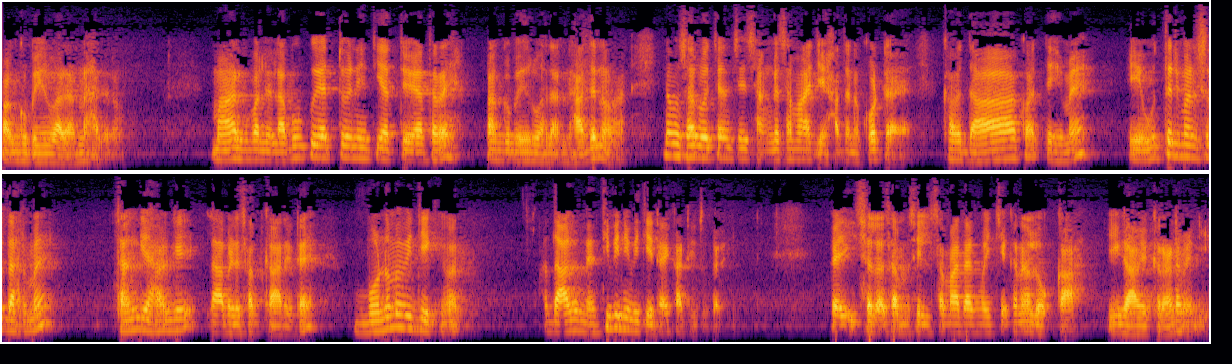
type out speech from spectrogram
පංගු බේරුවා ගන්න හදනවා. මාර්ගඵල ලැබපු ඇත්තෝ නැති ඇත්තෝ අතර පංගු බේරුවා ගන්න හදනවා. නම සර්වචන්සේ සංඝ සමාජයේ හදනකොට කවදාකවත් එහෙම ඒ උත්තරී මනුෂ්‍ය ධර්ම සංඝයාගේ ලාභයට සත්කාරයට මොනම විදිහකින්වත් අදාළ නැති වෙන විදිහටයි කටයුතු කරන්නේ. ඒ ඉසල සම්සිල් සමාදන් වෙච්ච කෙන ලෝකා ඊගාවේ කරාට වැඩි.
